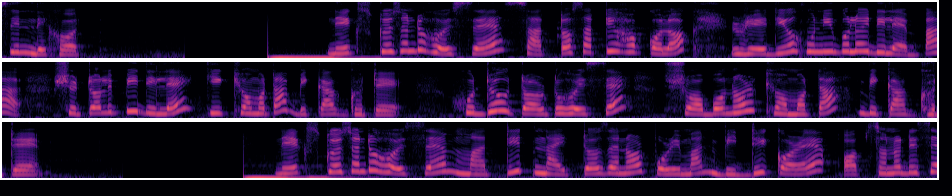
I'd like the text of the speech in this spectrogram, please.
চীন দেশত। নেক্সট কুৱেশ্যনটো হৈছে ছাত্ৰ ছাত্ৰীসকলক ৰেডিঅ' শুনিবলৈ দিলে বা শ্ৰুতলিপি দিলে কি ক্ষমতা বিকাশ ঘটে? শুদ্ধ উত্তৰটো হৈছে শ্ৰৱণৰ ক্ষমতা বিকাশ ঘটে। নেক্সট কুৱেশ্যনটো হৈছে মাটিত নাইট্ৰজেনৰ পৰিমাণ বৃদ্ধি কৰে অপশ্যনত দিছে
